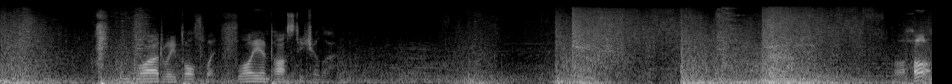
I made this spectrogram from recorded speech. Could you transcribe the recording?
I'm glad we both went flying past each other. Huh.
